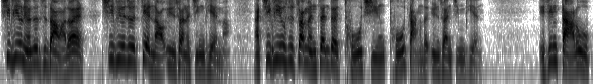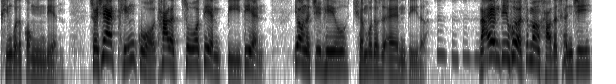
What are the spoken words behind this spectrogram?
，C P U 你们都知道嘛，对不对？C P U 就是电脑运算的晶片嘛，那 G P U 是专门针对图形图档的运算晶片，已经打入苹果的供应链，所以现在苹果它的桌垫、笔电。用的 GPU 全部都是 AMD 的，那 AMD 会有这么好的成绩，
